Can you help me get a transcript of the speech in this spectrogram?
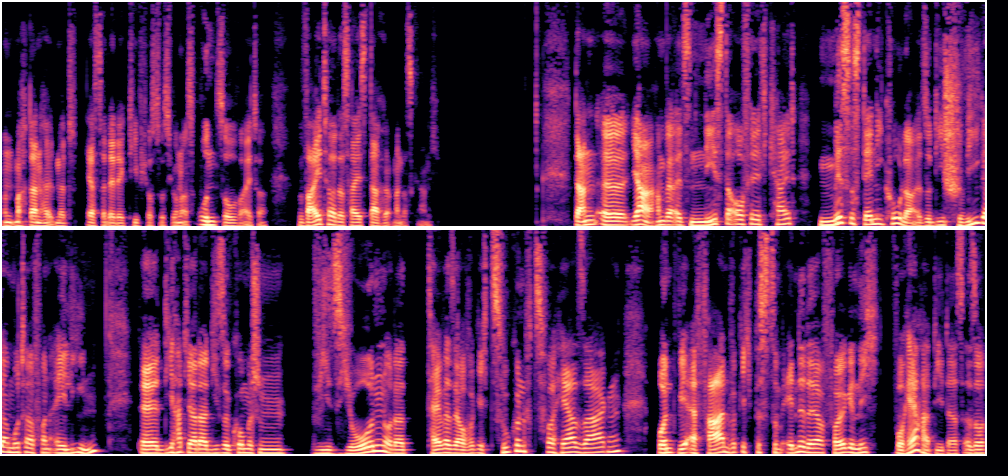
und macht dann halt mit erster Detektiv Justus Jonas und so weiter weiter. Das heißt, da hört man das gar nicht. Dann, äh, ja, haben wir als nächste Auffälligkeit Mrs. Danny Cola, also die Schwiegermutter von Eileen. Äh, die hat ja da diese komischen Visionen oder teilweise auch wirklich Zukunftsvorhersagen. Und wir erfahren wirklich bis zum Ende der Folge nicht, woher hat die das? Also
